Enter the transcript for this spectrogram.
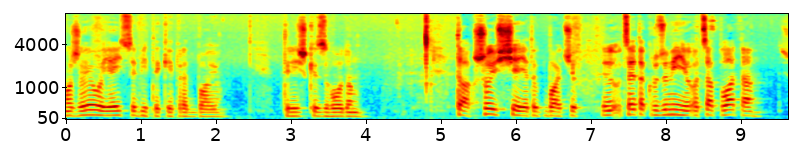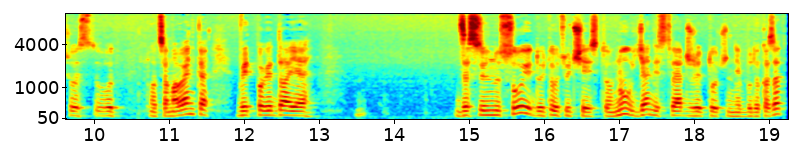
можливо, я і собі такий придбаю. Трішки згодом. Так, що ще я тут бачу? Е, Це я так розумію, оця плата, щось, от, оця маленька, відповідає за синусоїду, оцю чисту. Ну, я не стверджую, точно не буду казати.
